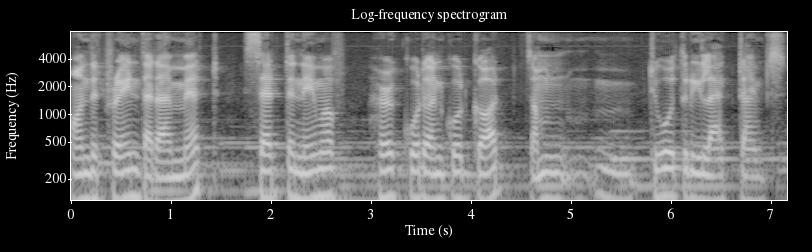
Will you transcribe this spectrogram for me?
on the train that I met said the name of her quote unquote God some mm, two or three lakh times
